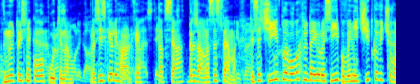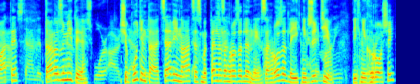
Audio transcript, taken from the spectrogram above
внутрішнє коло Путіна, російські олігархи та вся державна система. Тисячі впливових людей у Росії повинні чітко відчувати та розуміти, що Путін та ця війна це смертельна загроза для них, загроза для їхніх життів, їхніх грошей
